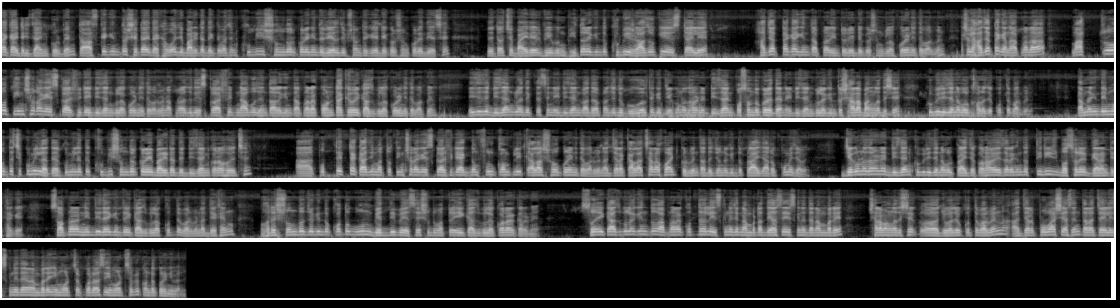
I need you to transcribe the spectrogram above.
টাকায় ডিজাইন করবেন। তো আজকে কিন্তু সেটাই দেখাবো যে বাড়িটা দেখতে পাচ্ছেন, খুবই সুন্দর করে কিন্তু রিয়েল জিপসাম থেকে ডেকোরেশন করে দিয়েছে। তো এটা হচ্ছে বাইরের ভিউ এবং ভিতরে কিন্তু খুবই রাজকীয় স্টাইলে হাজার টাকায় কিন্তু আপনার ইন্টেরিয়র ডেকোরেশনগুলো করে নিতে পারবেন। আসলে হাজার টাকা না, আপনারা মাত্র তিনশো টাকা স্কোয়ার ফিটে এই ডিজাইনগুলো করে নিতে পারবেন। আপনারা যদি স্কোয়ার ফিট না বুঝেন, তাহলে কিন্তু আপনারা কন্টাকেও এই কাজগুলো করে নিতে পারবেন। এই যে যে ডিজাইনগুলো দেখতেছেন, এই ডিজাইন বাদে আপনারা যদি গুগল থেকে যে কোনো ধরনের ডিজাইন পছন্দ করে দেন, এই ডিজাইনগুলো কিন্তু সারা বাংলাদেশে খুবই রিজনেবল খরচে করতে পারবেন। তা আমরা কিন্তু এই মুহূর্তে আছি কুমিল্লাতে, আর কুমিল্লাতে খুবই সুন্দর করে এই বাড়িটাতে ডিজাইন করা হয়েছে। আর প্রত্যেকটা কাজই মাত্র তিনশো টাকা স্কোয়ার ফিটে একদম ফুল কমপ্লিট কালার সহ করে নিতে পারবেন। আর যারা কালার ছাড়া হোয়াইট করবেন, তাদের জন্য কিন্তু প্রাইস আরও কমে যাবে। যে কোনো ধরনের ডিজাইন খুবই রিজনেবল প্রাইসে করা হয়, এছাড়া কিন্তু তিরিশ বছরের গ্যারান্টি থাকে। সো আপনারা নির্দ্বিধায় কিন্তু এই কাজগুলো করতে পারবেন না। দেখেন, ঘরের সৌন্দর্য কিন্তু কত গুণ বৃদ্ধি পেয়েছে শুধুমাত্র এই কাজগুলো করার কারণে। সো এই কাজগুলো কিন্তু আপনারা করতে হলে স্ক্রিনে যে নাম্বারটা দেওয়া আছে, স্ক্রিনে দেওয়া নাম্বারে সারা বাংলাদেশে যোগাযোগ করতে পারবেন। আর যারা প্রবাসী আছেন, তারা চাইলে স্ক্রিনে দেওয়া নাম্বারে ইমো হোয়াটসঅ্যাপ করা আছে ইমো হোয়াটসঅ্যাপে কন্ট্যাক্ট করে নেবেন।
